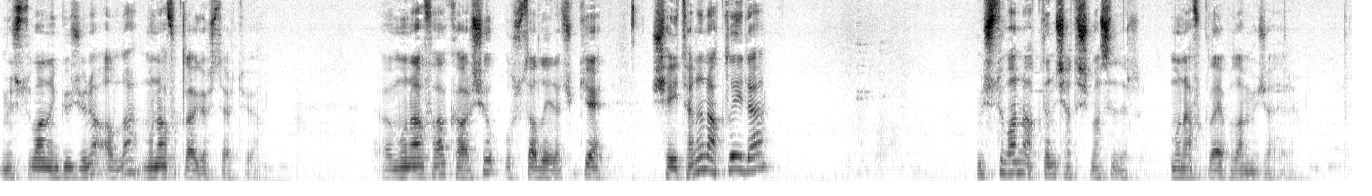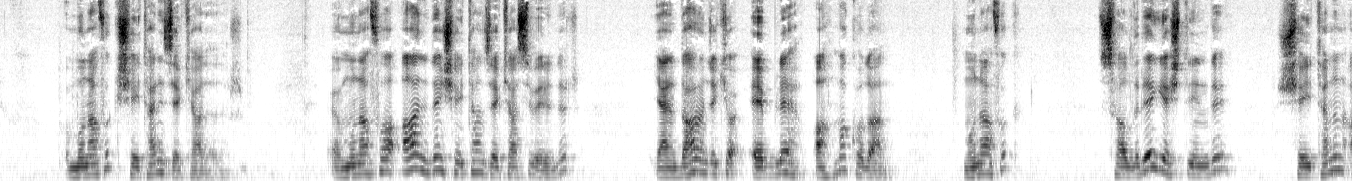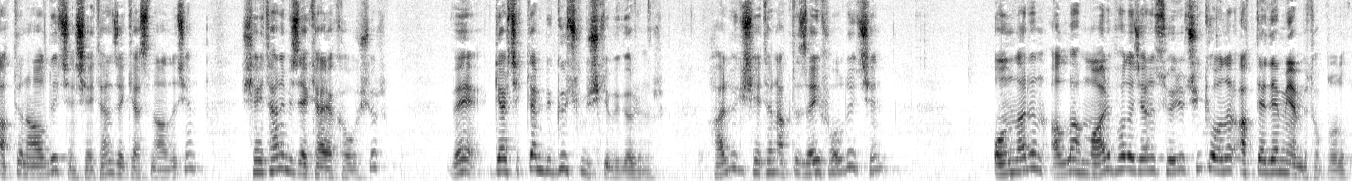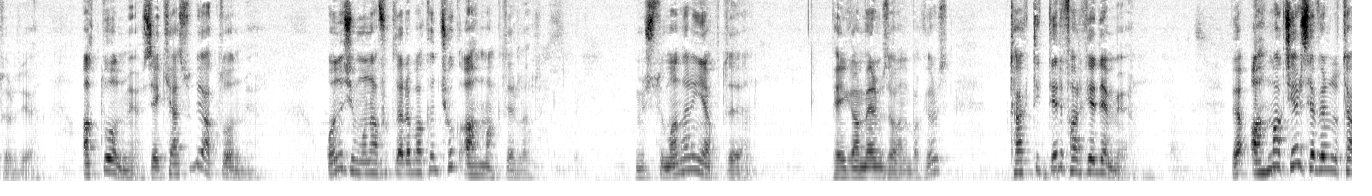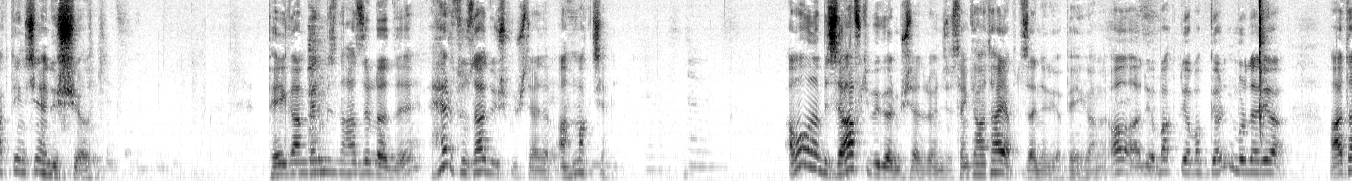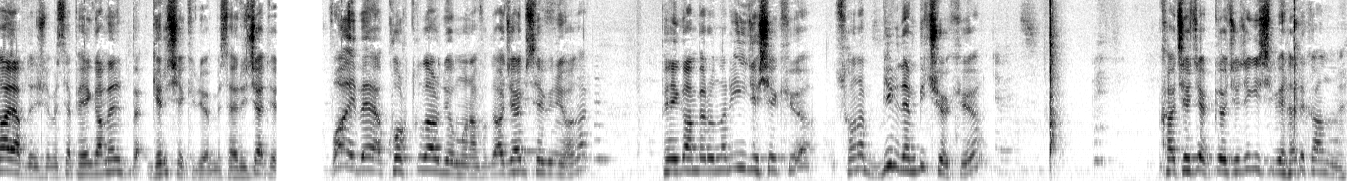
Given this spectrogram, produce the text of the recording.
Müslümanın gücünü Allah münafıkla göstertiyor. E, münafığa karşı ustalığıyla. Çünkü şeytanın aklıyla Müslümanın aklının çatışmasıdır. Münafıkla yapılan mücadele. Münafık şeytani zekadadır. E, münafığa aniden şeytan zekası verilir. Yani daha önceki o eble, ahmak olan münafık saldırıya geçtiğinde şeytanın aklını aldığı için, şeytanın zekasını aldığı için şeytani bir zekaya kavuşur ve gerçekten bir güçmüş gibi görünür. Halbuki şeytanın aklı zayıf olduğu için onların Allah mağlup olacağını söylüyor. Çünkü onlar akledemeyen bir topluluktur diyor. Aklı olmuyor. Zekası diyor, aklı olmuyor. Onun için münafıklara bakın çok ahmaktırlar. Müslümanların yaptığı peygamberimiz zamanı bakıyoruz. Taktikleri fark edemiyor. Ve ahmakça her seferinde o taktiğin içine düşüyorlar. Peygamberimizin hazırladığı her tuzağa düşmüşlerdir ahmakça. Ama onu bir zaaf gibi görmüşlerdir önce. Sanki hata yaptı zannediyor peygamber. Aa diyor bak diyor bak gördün mü burada diyor hata yaptın işte. Mesela peygamberin geri çekiliyor. Mesela rica ediyor. Vay be korktular diyor münafıklar. Acayip seviniyorlar. Peygamber onları iyice çekiyor. Sonra birden bir çöküyor. Kaçacak, göçecek hiçbir yerleri kalmıyor.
